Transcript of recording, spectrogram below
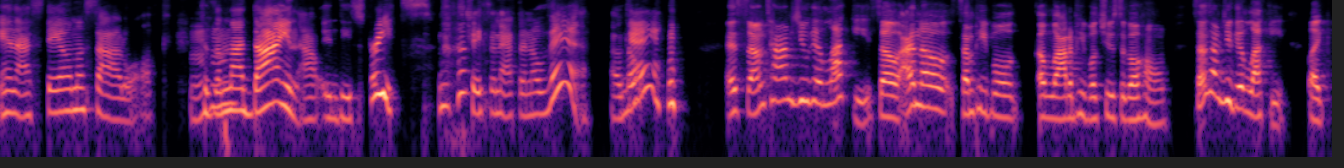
and I stay on the sidewalk because I'm Mhm. not dying out in these streets chasing after no van. Okay. And sometimes you get lucky. So I know some people, a lot of people choose to go home. Sometimes you get lucky. Like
